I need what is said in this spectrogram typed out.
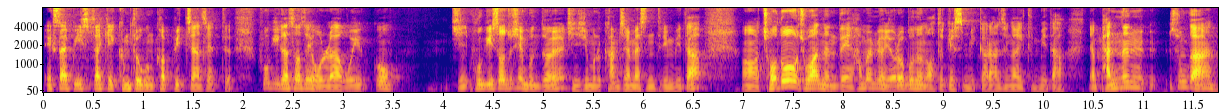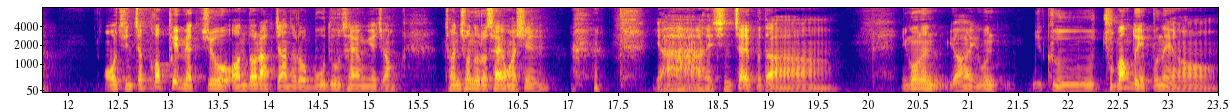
XRP 24K 금토금 커피잔 세트 후기가 서서히 올라오고 있고 진- 후기 써주신 분들 진심으로 감사 말씀 드립니다. 어, 저도 좋았는데 하물며 여러분은 어떻겠습니까? 라는 생각이 듭니다. 그냥 받는 순간 어 진짜 커피 맥주 언더락 잔으로 모두 사용 예정. 전천으로 사용하실. 야 네, 진짜 예쁘다. 이거는 야 이건 그 주방도 예쁘네요.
